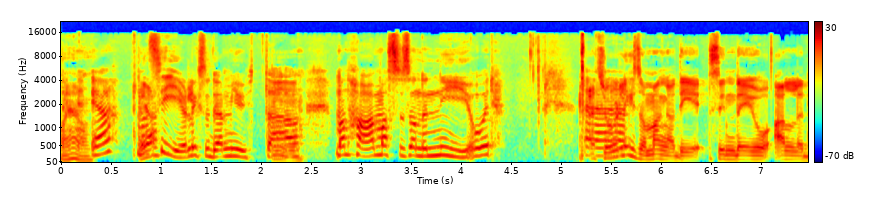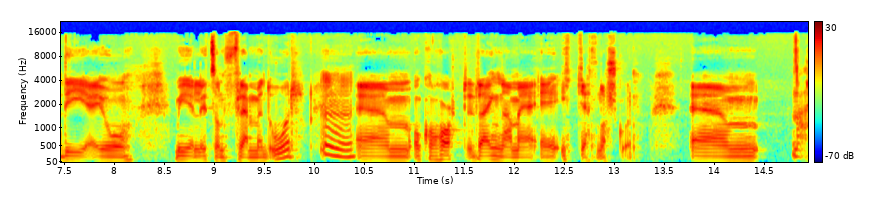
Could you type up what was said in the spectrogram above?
Å ja. Ja, man Ja. sier jo liksom du er muta, Mm. og man har masse sånne nyord. Jeg tror liksom mange av de, siden det er jo alle de er jo mye litt sånn fremmedord, em, og kohort regner jeg med er ikke et norsk ord. Um, Nei.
